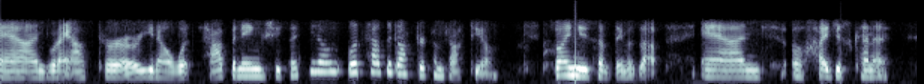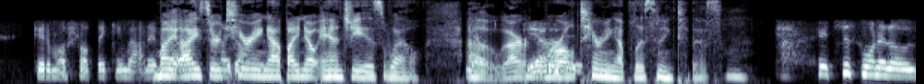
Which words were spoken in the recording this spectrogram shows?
And when I asked her, you know, what's happening, she said, You know, let's have the doctor come talk to you. So I knew something was up. And oh, I just kind of get emotional thinking about it. My eyes are tearing up. I know Angie as well. Yeah. Uh, our, yeah. We're all tearing up listening to this. Mm it's just one of those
